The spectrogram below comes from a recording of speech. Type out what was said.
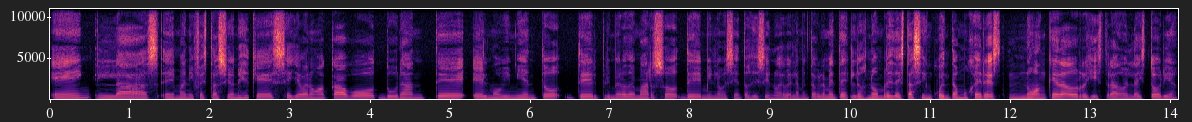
en las eh, manifestaciones que se llevaron a cabo durante el movimiento del primero de marzo de 1919. Lamentablemente los nombres de estas 50 mujeres no han quedado registrados en la historia,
